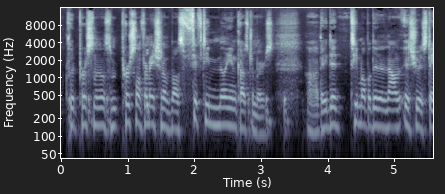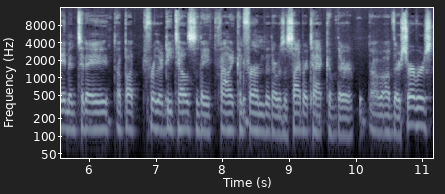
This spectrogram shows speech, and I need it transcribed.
include personal personal information of almost 50 million customers. they did. T-Mobile did announce, issue a statement today about further details. So they finally confirmed that there was a cyber attack of their of their servers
